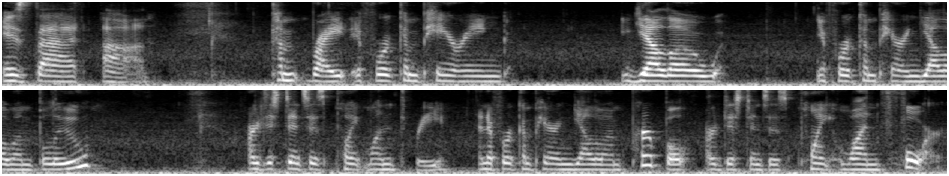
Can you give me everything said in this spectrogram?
is that, uh, right, if we're comparing yellow, if we're comparing yellow and blue, our distance is 0.13. And if we're comparing yellow and purple, our distance is 0.14.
